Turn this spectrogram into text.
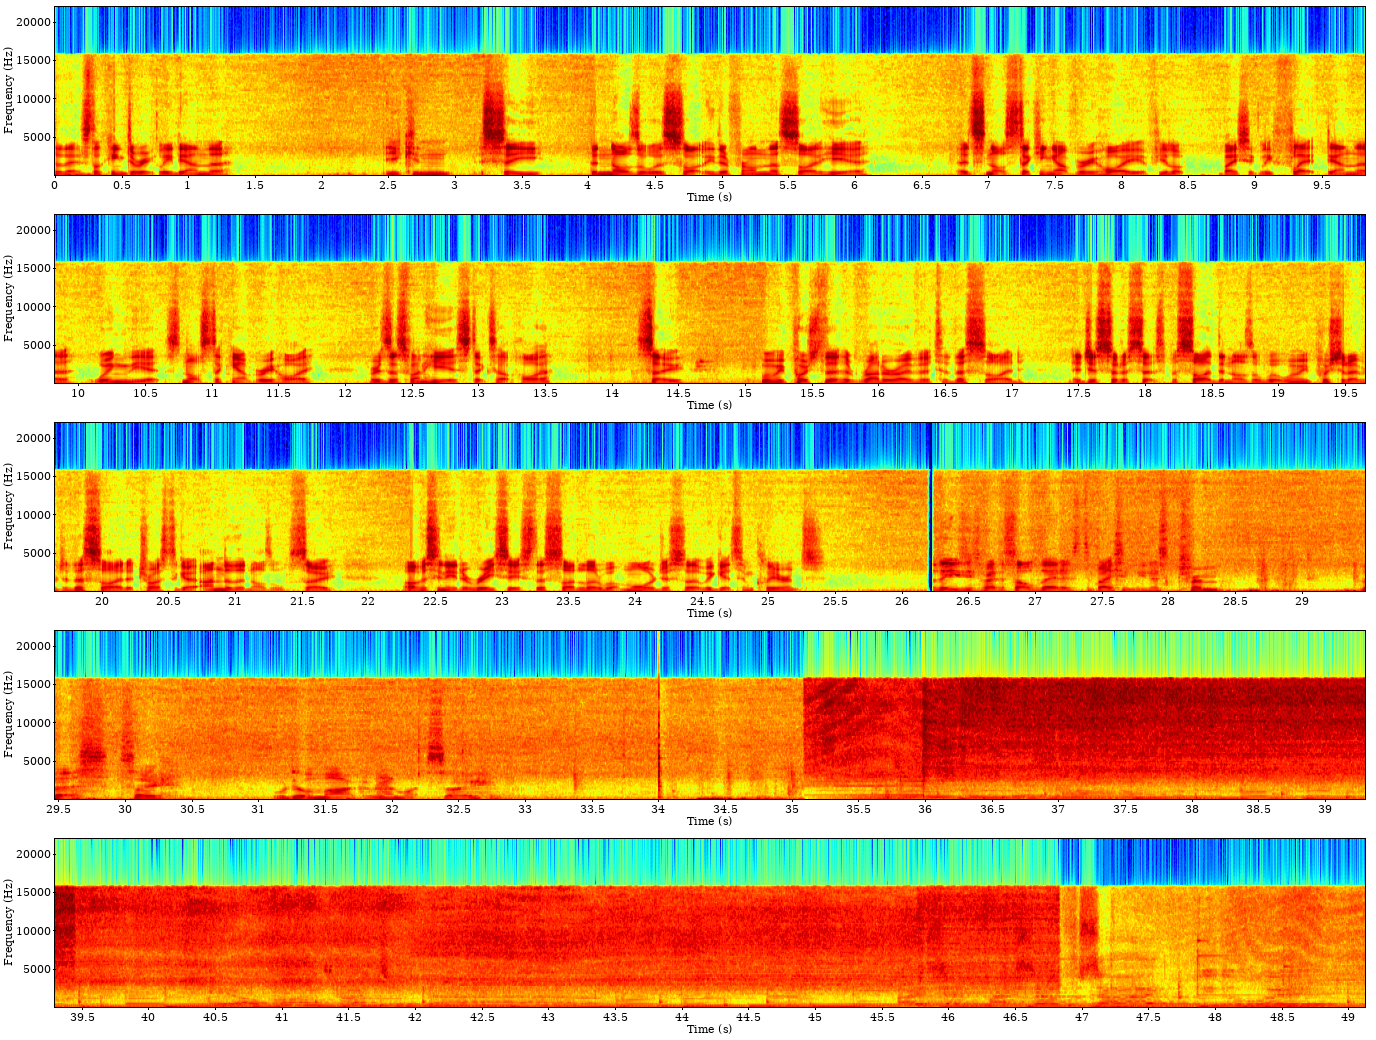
So that's looking directly down the. You can see the nozzle is slightly different on this side here. It's not sticking up very high. If you look basically flat down the wing there, it's not sticking up very high. Whereas this one here sticks up higher. So when we push the rudder over to this side, it just sort of sits beside the nozzle. But when we push it over to this side, it tries to go under the nozzle. So obviously need to recess this side a little bit more just so that we get some clearance. The easiest way to solve that is to basically just trim this. So we'll do a mark around like so. It all points back to God. I set myself aside, lead the way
